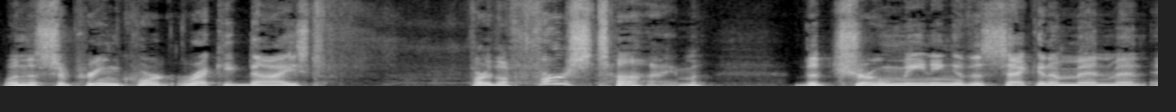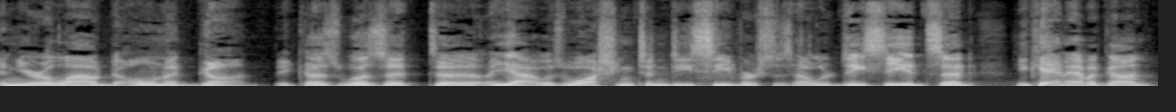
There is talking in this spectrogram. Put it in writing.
when the Supreme Court recognized for the first time the true meaning of the Second Amendment and you're allowed to own a gun. Because was it, uh, yeah, it was Washington, D.C. versus Heller. D.C. had said, you can't have a gun.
